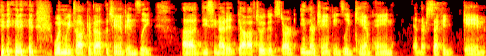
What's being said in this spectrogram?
when we talk about the Champions League. Uh, DC United got off to a good start in their Champions League campaign, and their second game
